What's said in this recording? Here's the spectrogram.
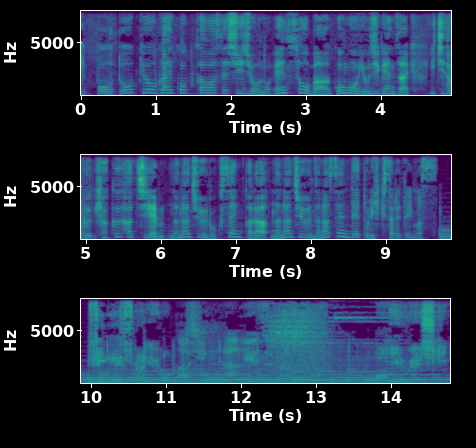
一方、東京外国為替市場の円相場午後4時現在、1ドル108円76銭から77銭で取引されています。TBS ラジオ荻上チキ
